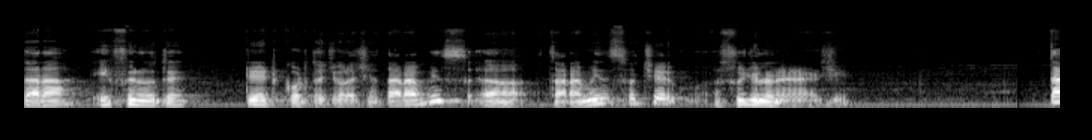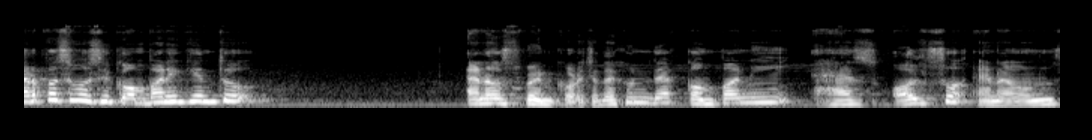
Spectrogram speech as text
তারা এফএনওতে ট্রেড করতে চলেছে। তারা মিন্স তারা মিন্স হচ্ছে সুজলন এনার্জি তার পাশাপাশি কোম্পানি কিন্তু অ্যানাউন্সমেন্ট করেছে। দেখুন the company has also announce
